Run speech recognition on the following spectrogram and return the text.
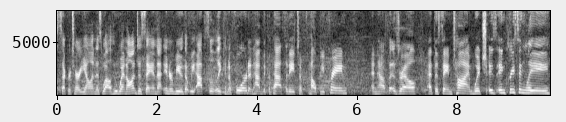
Secretary Yellen as well, who went on to say in that interview that we absolutely can afford and have the capacity to help Ukraine and help Israel at the same time, which is increasingly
